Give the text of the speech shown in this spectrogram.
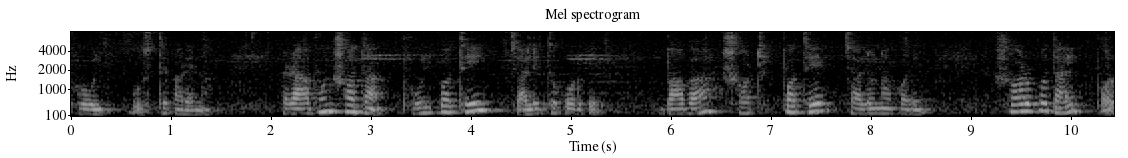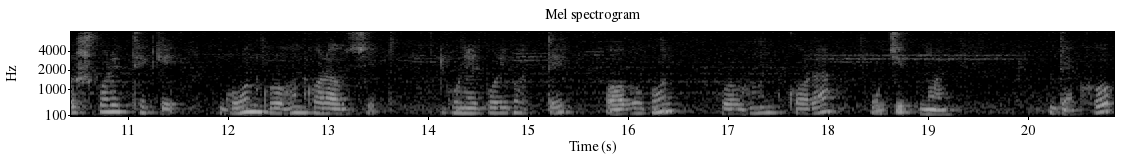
ভুল বুঝতে পারে না। রাবণ সদা ভুল পথেই চালিত করবে, বাবা সঠিক পথে চালনা করেন। সর্বদাই পরস্পরের থেকে গুণ গ্রহণ করা উচিত। গুণের পরিবর্তে অবগুণ গ্রহণ করা উচিত নয়। দেখো,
